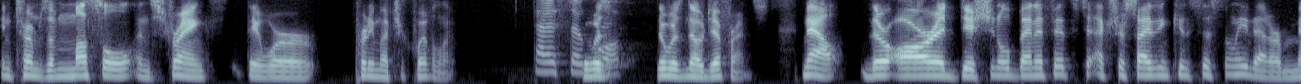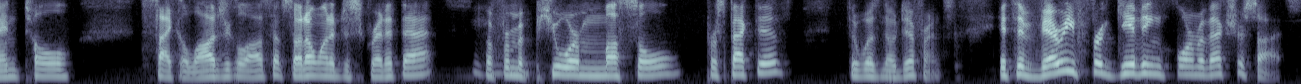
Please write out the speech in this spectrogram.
in terms of muscle and strength, they were pretty much equivalent. That is so cool there was no difference. Now, there are additional benefits to exercising consistently that are mental, psychological, all stuff. So I don't want to discredit that. Mm-hmm. But from a pure muscle perspective, there was no difference. It's a very forgiving form of exercise,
